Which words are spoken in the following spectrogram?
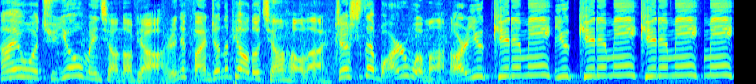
哎呦我去，又没抢到票，人家反正的票都抢好了，这是在玩我吗？Are you kidding me? You kidding me? Kidding me? Me?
